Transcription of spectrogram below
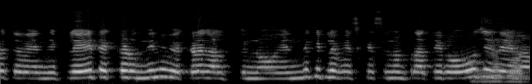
మాట్లాడుతావేంది ప్లేట్ ఎక్కడ ఉంది నువ్వు ఎక్కడ కలుపుతున్నావు? ఎందుకు ఇట్లా విసిగిస్తున్నావు? ప్రతిరోజు ఇదేనా?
